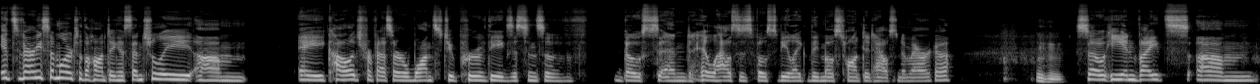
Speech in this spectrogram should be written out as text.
It's very similar to The Haunting. Essentially, um, a college professor wants to prove the existence of ghosts, and Hill House is supposed to be like the most haunted house in America. Mhm. So he invites um,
